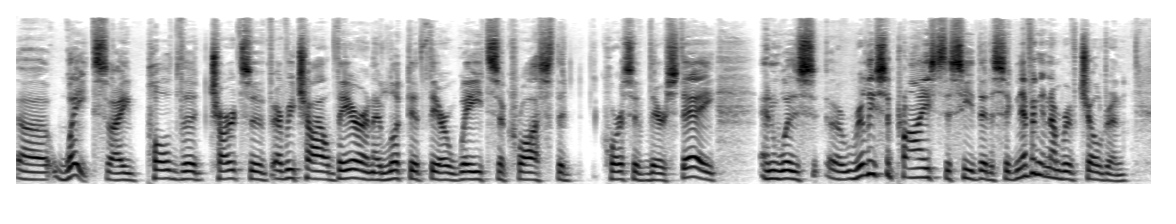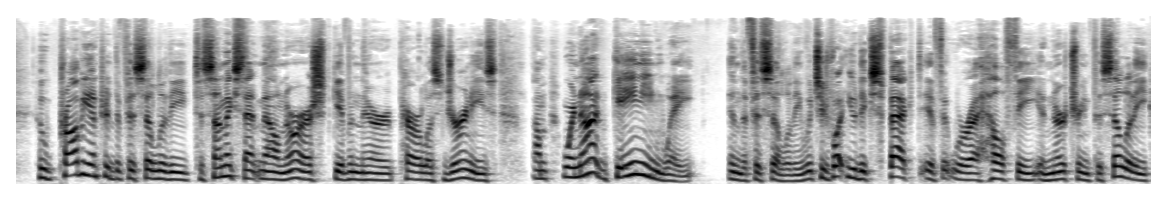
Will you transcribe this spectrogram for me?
uh, weights. I pulled the charts of every child there, and I looked at their weights across the course of their stay, and was uh, really surprised to see that a significant number of children who probably entered the facility to some extent malnourished given their perilous journeys um, were not gaining weight in the facility, which is what you'd expect if it were a healthy and nurturing facility,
